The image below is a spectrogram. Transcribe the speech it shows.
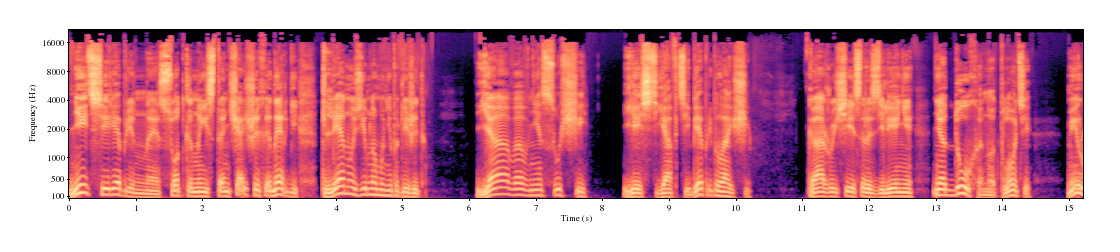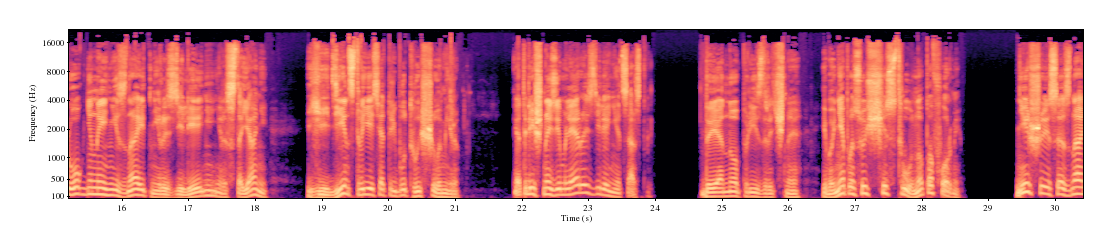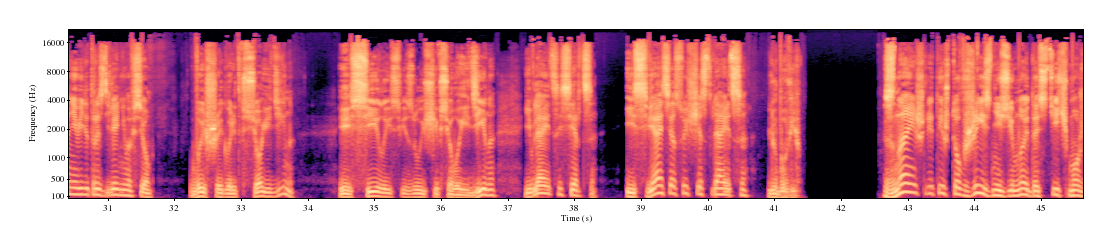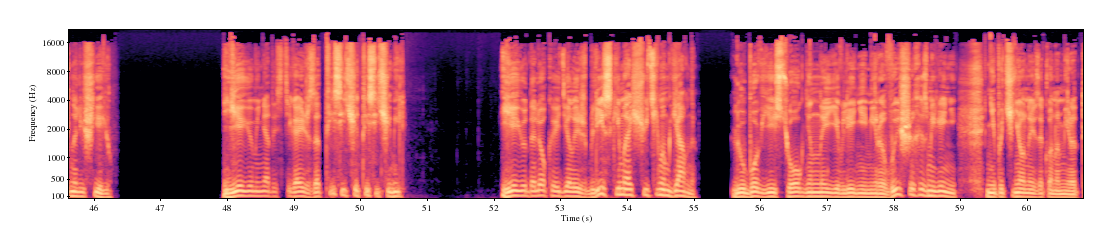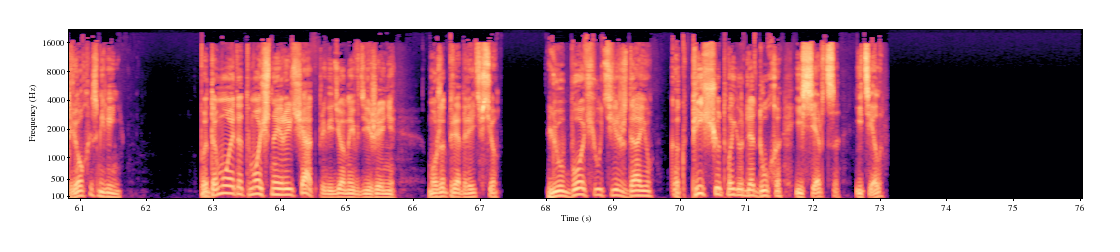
Нить серебряная, сотканная из тончайших энергий, тлену земному не подлежит. Я вовне сущий, есть я в тебе пребывающий. Кажущееся разделение не от духа, но от плоти. Мир огненный не знает ни разделений, ни расстояний. Единство есть атрибут высшего мира. Это лишь на земле разделение царствует. Да и оно призрачное, ибо не по существу, но по форме. Низшее сознание видит разделение во всем. Высшее говорит «все едино» и силой, связующей все воедино, является сердце, и связь осуществляется любовью. Знаешь ли ты, что в жизни земной достичь можно лишь ею? Ею меня достигаешь за тысячи тысячи миль. Ею далекое делаешь близким и ощутимым явно. Любовь есть огненное явление мира высших измерений, не подчиненное законам мира трех измерений. Потому этот мощный рычаг, приведенный в движение, может преодолеть все. Любовь утверждаю, как пищу твою для духа и сердца и тела.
